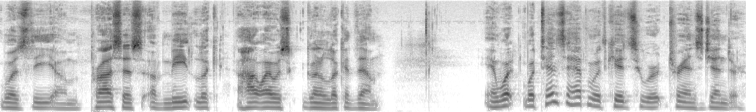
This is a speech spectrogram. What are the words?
was the um, process of me look how I was going to look at them. And what, what tends to happen with kids who are transgender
